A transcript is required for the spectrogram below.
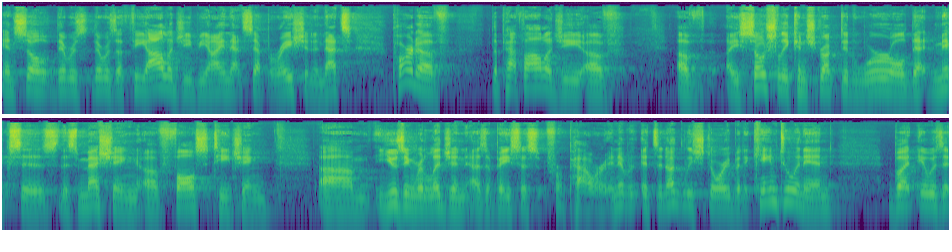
And so there was, there was a theology behind that separation. And that's part of the pathology of, of a socially constructed world that mixes this meshing of false teaching. Um, using religion as a basis for power. And it, it's an ugly story, but it came to an end. But it was a,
